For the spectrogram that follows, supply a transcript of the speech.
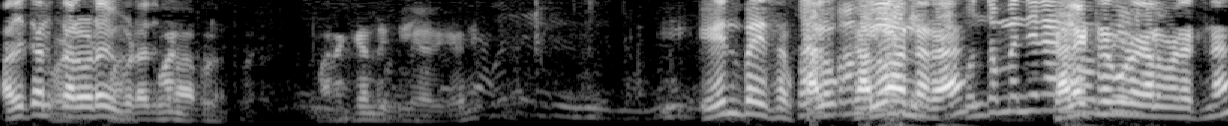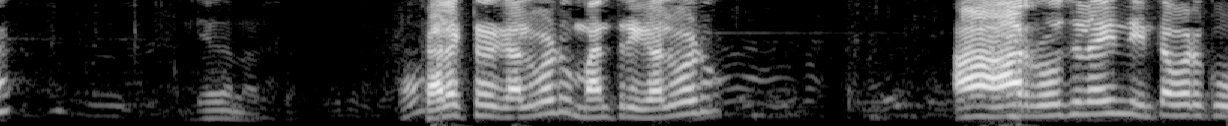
అది కానీ కలవడం ఇప్పుడు అది ప్రాబ్లం. మనకెందుకు క్లియర్ కానీ. ఏం భయ సార్ కలవ కలవ అన్నారా కొంతమందిని కలెక్టర్ కూడా కలవడట్నా కలెక్టర్ కలవడు మంత్రి కలవడు. ఆ ఆరు రోజులైంది ఇంతవరకు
